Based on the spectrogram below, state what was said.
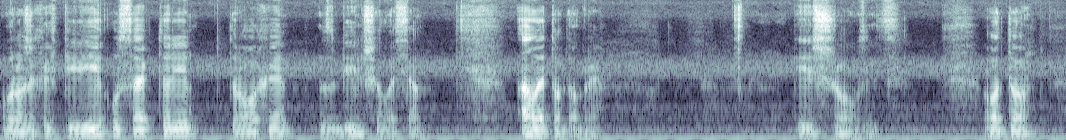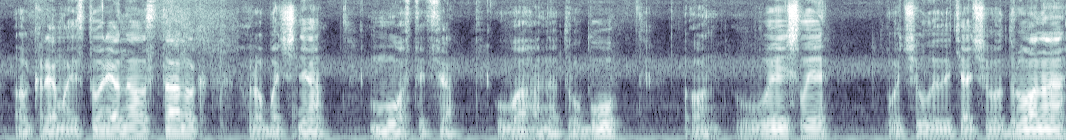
ворожих FPV у секторі трохи збільшилася. Але то добре. Пішов звідси. Ото окрема історія. Наостанок хробачня моститься. Увага на трубу. Он, вийшли, почули летячого дрона.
